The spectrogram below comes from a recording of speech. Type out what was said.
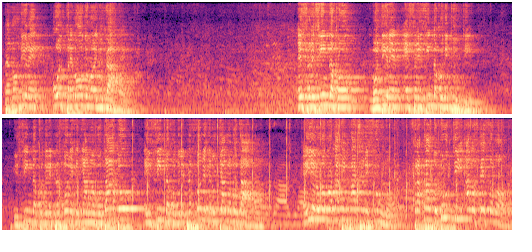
per non dire oltremodo maleducate. Essere sindaco vuol dire essere il sindaco di tutti, il sindaco delle persone che ti hanno votato e il sindaco delle persone che non ti hanno votato. E io non ho guardato in faccia nessuno, trattando tutti allo stesso modo.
